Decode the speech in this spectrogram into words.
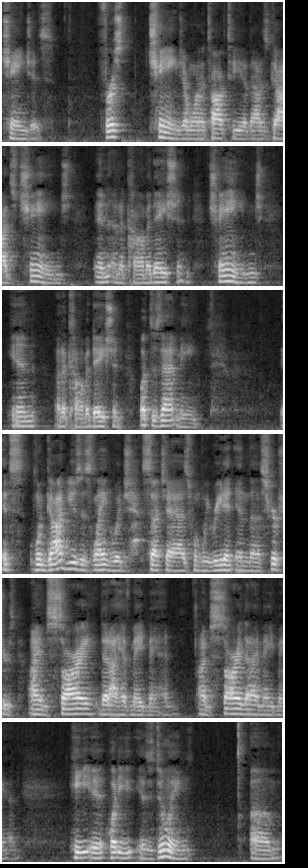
changes. First change I want to talk to you about is God's change in an accommodation. Change in an accommodation. What does that mean? It's when God uses language such as when we read it in the scriptures, I am sorry that I have made man. I'm sorry that I made man. He is, what he is doing um,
